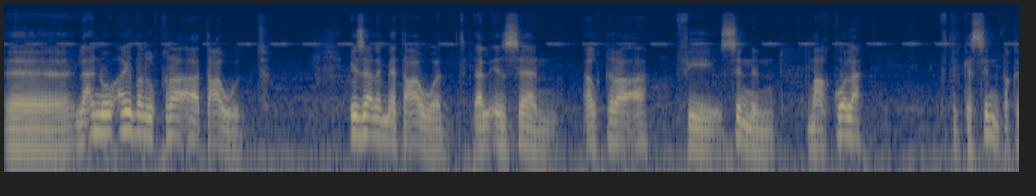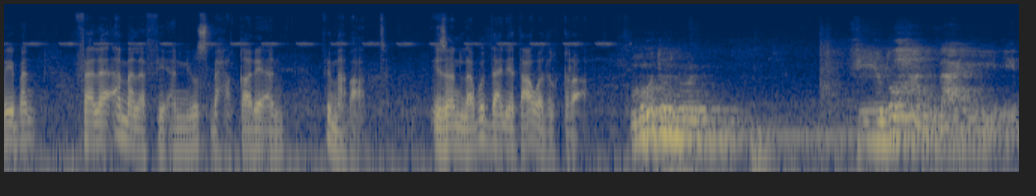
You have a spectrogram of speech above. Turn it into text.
آه، لأنه أيضا القراءة تعود. إذا لم يتعود الإنسان القراءة في سن معقولة في تلك السن تقريبا فلا أمل في أن يصبح قارئا فيما بعد. اذا لابد أن يتعود القراءة. مدن في ضحى بعيد.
